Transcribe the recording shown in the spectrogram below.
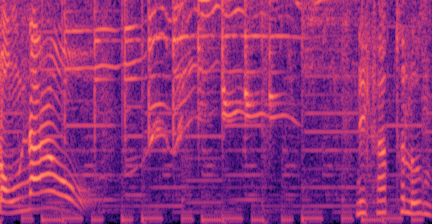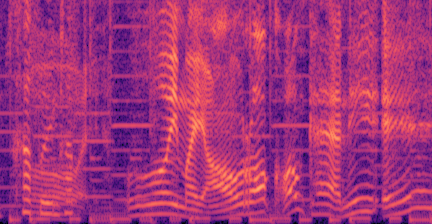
น้องเน่า นี่ครับท่านลุงค่าฟืนครับ โอ้ย ไม่เอาหรอกของแค่นี้เอง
